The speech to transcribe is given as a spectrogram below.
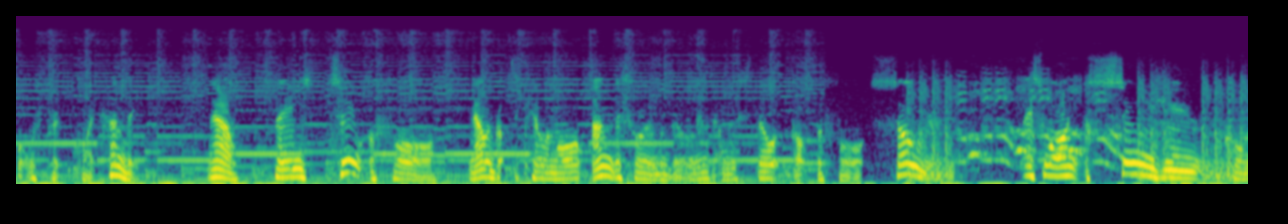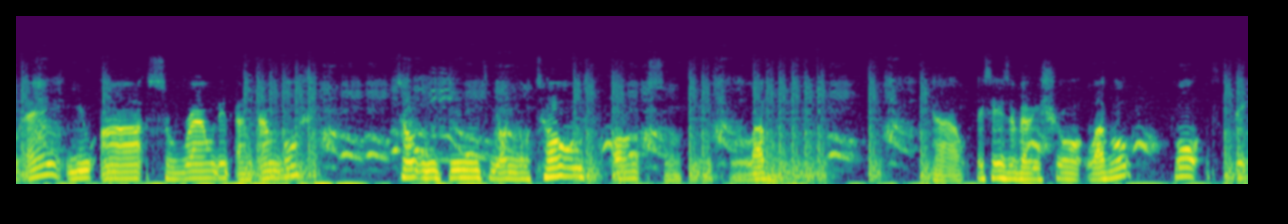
What was pretty, quite handy. Now, phase two of four. Now we've got to kill them all and destroy all the buildings and we've still got the four soldiers. This one, as soon as you come in, you are surrounded and ambushed. So you do need to be on your toes on some these levels. Now, this is a very short level, but it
